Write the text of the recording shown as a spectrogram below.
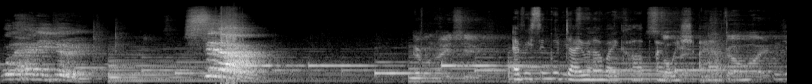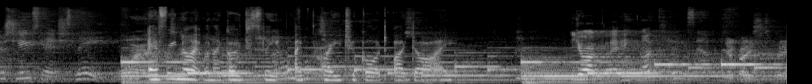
What the hell are you doing? Sit down! Everyone hates you. Every single day when I wake up, I wish it. I had Go one. away. You're just useless. Just leave. Every night when I go to sleep, I pray to God I die. You're ugly. Go kill yourself. Your face is big.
